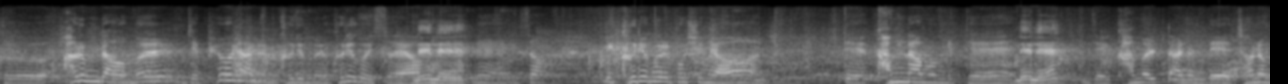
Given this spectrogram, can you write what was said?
그 아름다움을 이제 표현하는 그림을 그리고 있어요. 네네. 네, 그래서 이 그림을 보시면 이제 감나무 밑에 네네. 이제 감을 따는데 저는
